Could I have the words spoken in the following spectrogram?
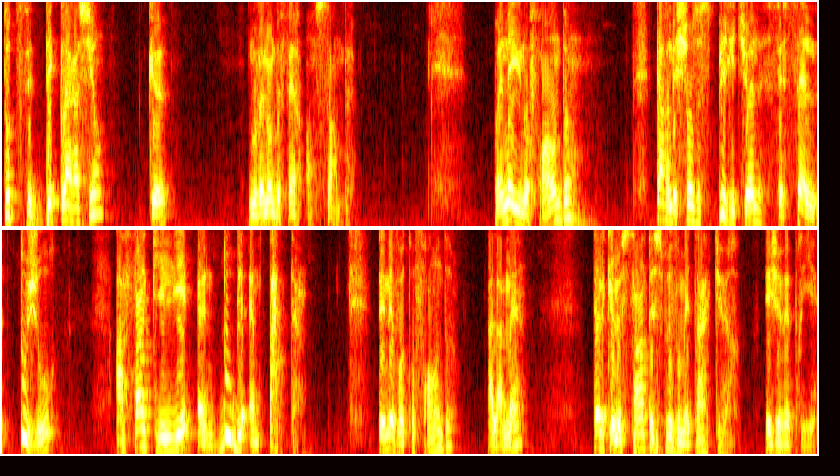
toutes ces déclarations que nous venons de faire ensemble. Prenez une offrande, car les choses spirituelles se scellent toujours afin qu'il y ait un double impact. Tenez votre offrande à la main, tel que le Saint-Esprit vous mettra à cœur, et je vais prier.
